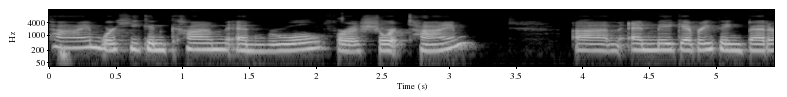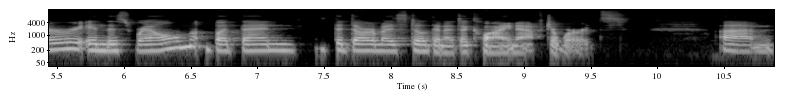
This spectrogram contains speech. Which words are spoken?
time where he can come and rule for a short time um, and make everything better in this realm. But then the Dharma is still going to decline afterwards. Um,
